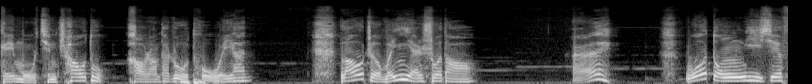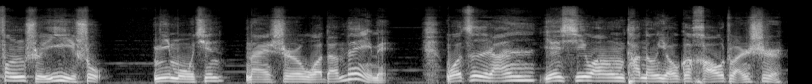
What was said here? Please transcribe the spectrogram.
给母亲超度，好让她入土为安。老者闻言说道：“哎，我懂一些风水艺术。你母亲乃是我的妹妹，我自然也希望她能有个好转世。”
